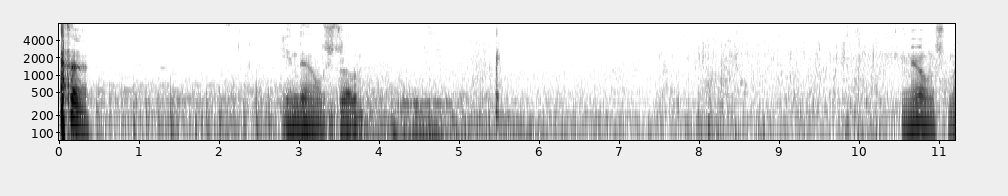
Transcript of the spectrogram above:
Yeniden oluşturalım. Ne olmuş buna?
